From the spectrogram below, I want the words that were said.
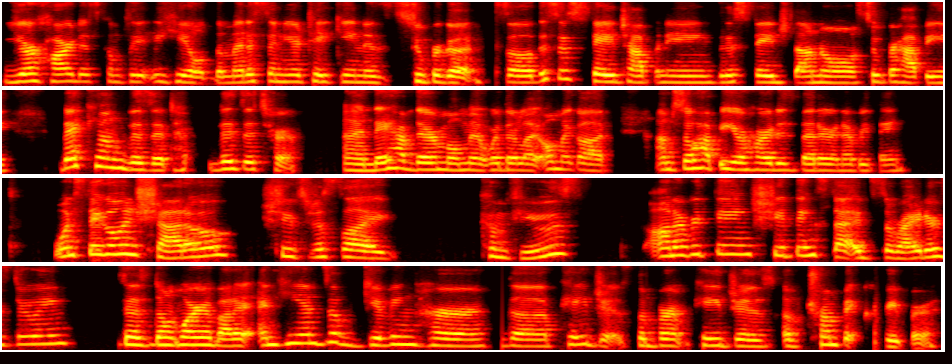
your heart is completely healed. The medicine you're taking is super good. So this is stage happening. This stage, Dano, super happy. Baek Kyung visit visits her, and they have their moment where they're like, "Oh my god, I'm so happy your heart is better and everything." once they go in shadow, she's just like confused on everything. She thinks that it's the writer's doing. Says, don't worry about it. And he ends up giving her the pages, the burnt pages of Trumpet Creeper.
